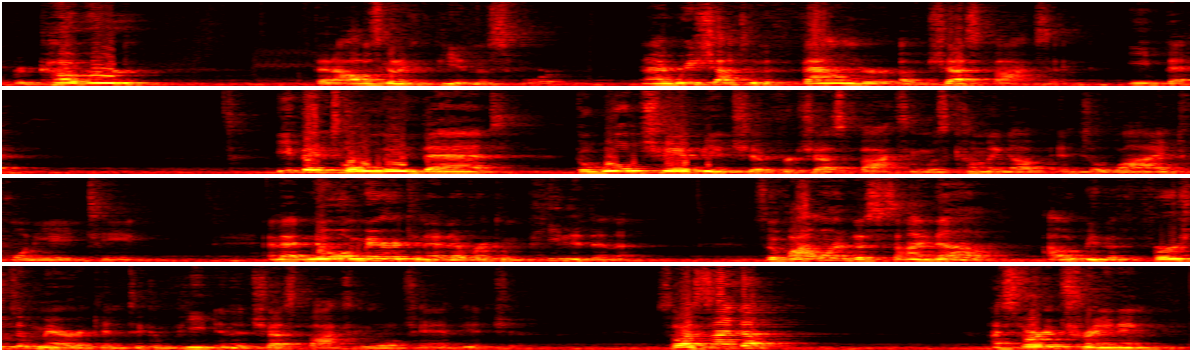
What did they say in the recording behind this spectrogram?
recovered, that I was going to compete in the sport. And I reached out to the founder of chess boxing, Iepe. Iepe told me that the World Championship for chess boxing was coming up in July 2018, and that no American had ever competed in it. So if I wanted to sign up, I would be the first American to compete in the chess boxing World Championship. So I signed up. I started training,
